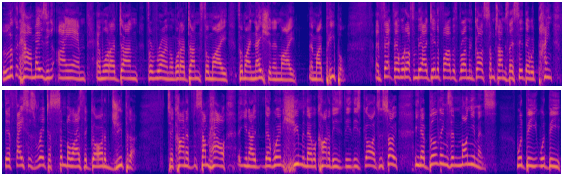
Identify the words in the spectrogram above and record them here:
Look at how amazing I am, and what I've done for Rome, and what I've done for my for my nation and my and my people. In fact, they would often be identified with Roman gods. Sometimes they said they would paint their faces red to symbolize the god of Jupiter. To kind of somehow, you know, they weren't human, they were kind of these, these, these gods. And so, you know, buildings and monuments would be, would be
